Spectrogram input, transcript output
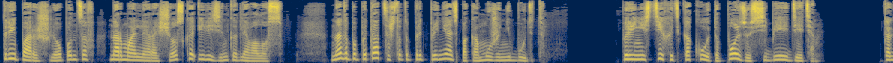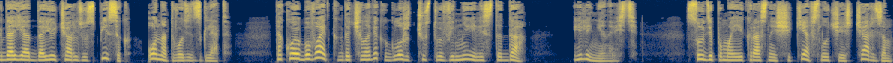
Три пары шлепанцев, нормальная расческа и резинка для волос. Надо попытаться что-то предпринять, пока мужа не будет. Принести хоть какую-то пользу себе и детям. Когда я отдаю Чарльзу список, он отводит взгляд. Такое бывает, когда человека гложет чувство вины или стыда, или ненависть. Судя по моей красной щеке, в случае с Чарльзом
